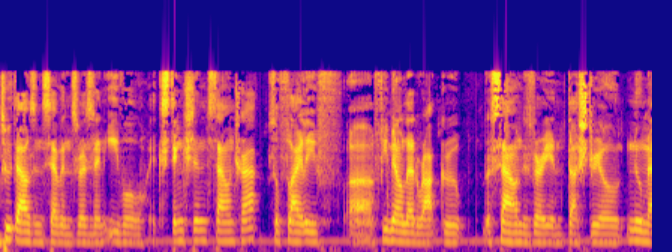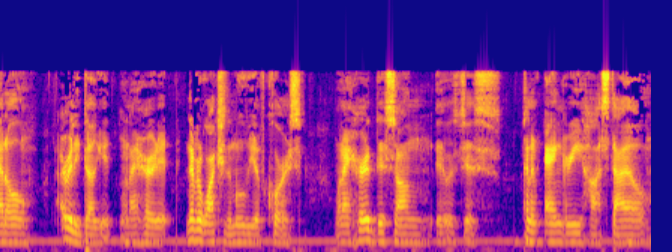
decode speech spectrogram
2007's Resident Evil Extinction soundtrack. So Flyleaf, uh, female-led rock group. The sound is very industrial, new metal. I really dug it when I heard it. Never watched the movie, of course. When I heard this song, it was just kind of angry, hostile,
